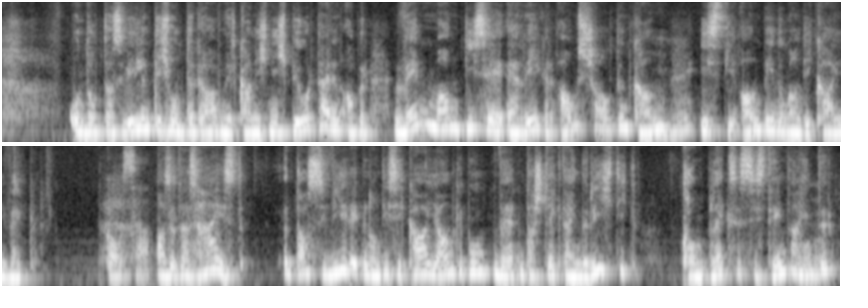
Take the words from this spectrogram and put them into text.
Und ob das willentlich untergraben wird, kann ich nicht beurteilen. Aber wenn man diese Erreger ausschalten kann, mhm. ist die Anbindung an die KI weg. Großartig. Also das heißt, dass wir eben an diese KI angebunden werden, da steckt ein richtig komplexes System dahinter. Mhm.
